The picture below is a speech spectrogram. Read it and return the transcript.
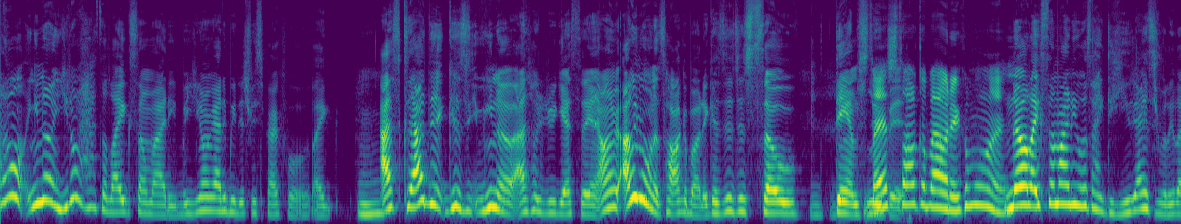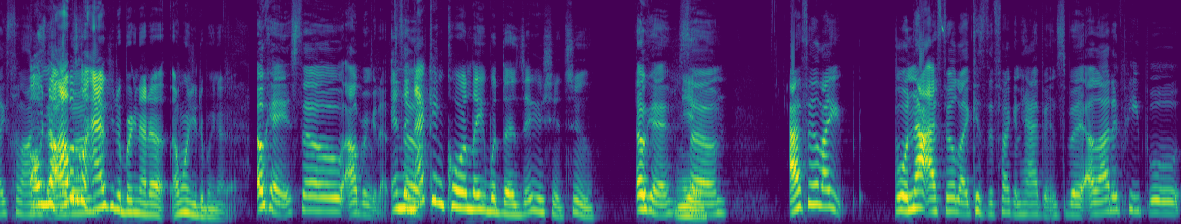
don't. You know, you don't have to like somebody, but you don't got to be disrespectful. Like Mm-hmm. I, cause I did, cause you know, I told you yesterday. And I don't, I don't even want to talk about it because it's just so damn stupid. Let's talk about it. Come on. No, like somebody was like, "Do you guys really like Solange's oh no, I was gonna ask you to bring that up. I want you to bring that up. Okay, so I'll bring it up. And then that can correlate with the Ziggy shit too. Okay, Yeah. so I feel like, well, not I feel like because it fucking happens, but a lot of people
